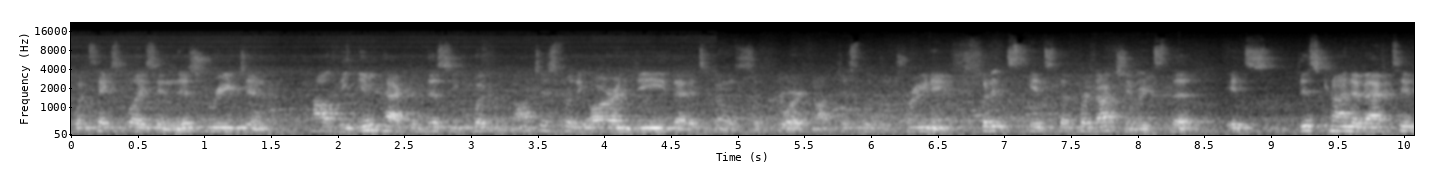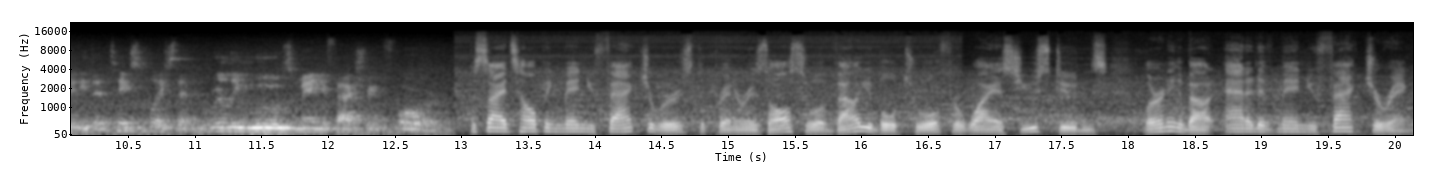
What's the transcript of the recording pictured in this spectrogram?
what takes place in this region how the impact of this equipment, not just for the R&D that it's going to support, not just with the training, but it's it's the production, it's the it's this kind of activity that takes place that really moves manufacturing forward. Besides helping manufacturers, the printer is also a valuable tool for YSU students learning about additive manufacturing.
